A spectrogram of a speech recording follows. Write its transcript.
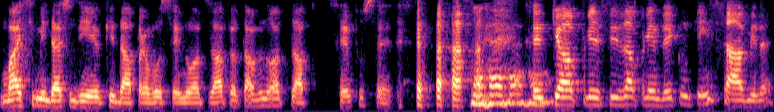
mas se me desse o dinheiro que dá para você no WhatsApp, eu estava no WhatsApp, 100%. Sendo que eu preciso aprender com quem sabe, né?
